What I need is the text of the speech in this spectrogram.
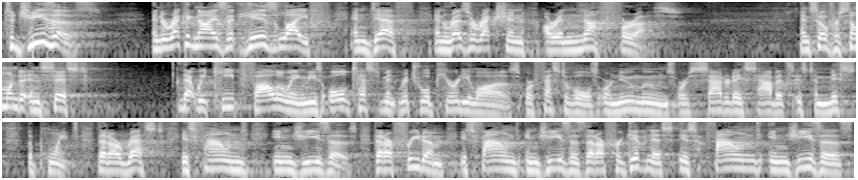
to Jesus and to recognize that his life and death and resurrection are enough for us. And so, for someone to insist that we keep following these Old Testament ritual purity laws or festivals or new moons or Saturday Sabbaths is to miss the point. That our rest is found in Jesus, that our freedom is found in Jesus, that our forgiveness is found in Jesus.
